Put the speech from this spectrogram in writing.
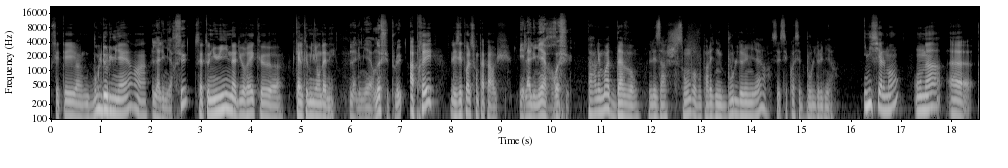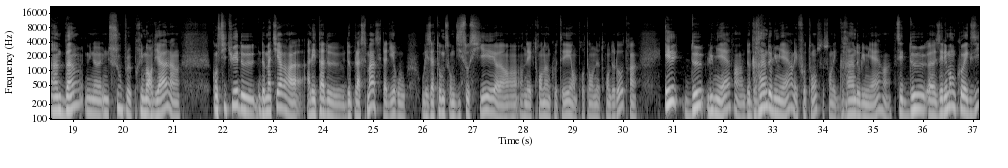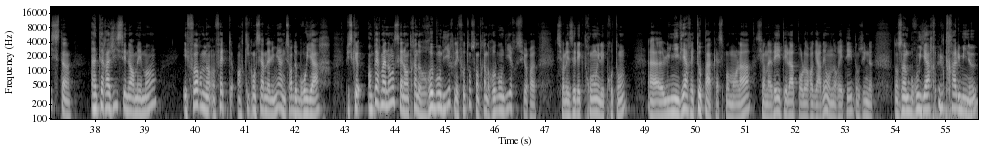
c'était une boule de lumière. La lumière fut, Cette nuit n'a duré que euh, quelques millions d'années. la lumière ne fut plus, Après, les étoiles sont apparues. et la lumière refut. Parlez-moi d'avant les âges sombres. Vous parlez d'une boule de lumière. C'est quoi cette boule de lumière? Initialement, on a euh, un bain, une, soupe primordiale, hein, constituée de, matière à, l'état de, plasma, c'est-à-dire où, les atomes sont dissociés euh, en, électrons d'un côté, en protons, en neutrons de l'autre, et de lumière, hein, de grains de lumière. Les photons, ce sont les grains de lumière. Ces deux euh, éléments coexistent, interagissent énormément et forment, en fait, en ce qui concerne la lumière, une sorte de brouillard puisque en permanence, elle est en train de rebondir, les photons sont en train de rebondir sur, euh, sur les électrons et les protons. Euh, L'univers est opaque à ce moment-là. Si on avait été là pour le regarder, on aurait été dans, une, dans un brouillard ultra lumineux.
